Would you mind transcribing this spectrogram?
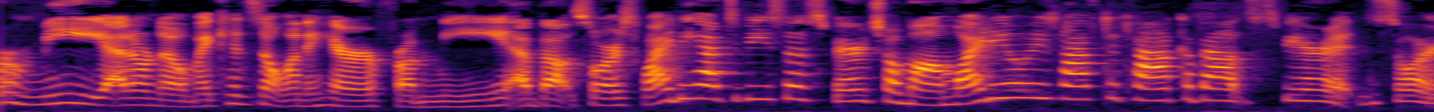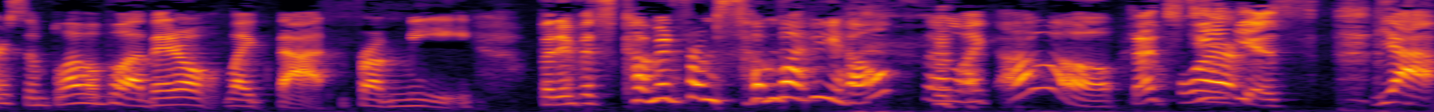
for me, I don't know. My kids don't want to hear from me about source. Why do you have to be so spiritual, mom? Why do you always have to talk about spirit and source and blah blah blah? They don't like that from me. But if it's coming from somebody else, they're like, oh, That's Or- genius. Yeah,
